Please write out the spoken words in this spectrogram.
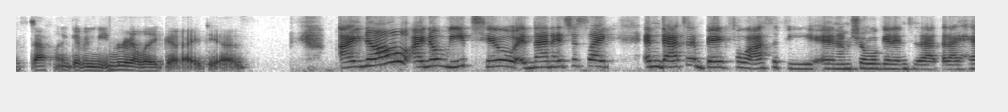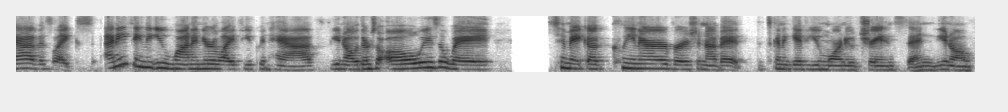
it's definitely given me really good ideas. I know, I know, me too. And then it's just like, and that's a big philosophy, and I'm sure we'll get into that. That I have is like anything that you want in your life, you can have. You know, there's always a way to make a cleaner version of it that's going to give you more nutrients than you know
